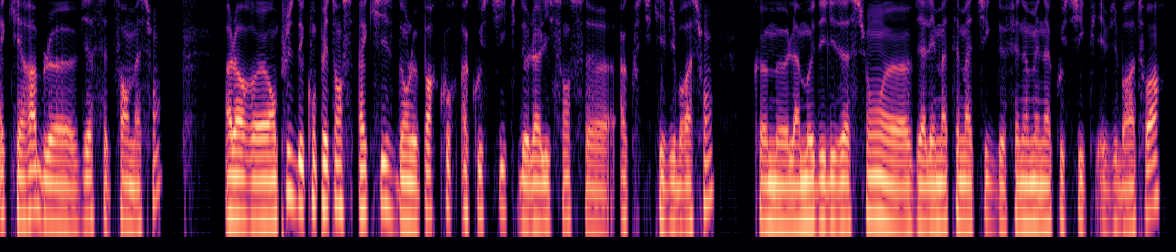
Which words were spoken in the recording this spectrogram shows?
acquérables euh, via cette formation? Alors, euh, en plus des compétences acquises dans le parcours acoustique de la licence euh, acoustique et vibration, comme euh, la modélisation euh, via les mathématiques de phénomènes acoustiques et vibratoires,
